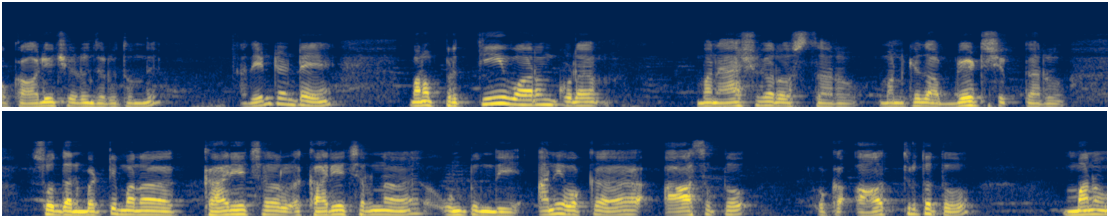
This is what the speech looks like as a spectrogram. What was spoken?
ఒక ఆడియో చేయడం జరుగుతుంది. అదేంటంటే మనం ప్రతి వారం కూడా మన యాష్ గారు వస్తారు మనకేదో అప్డేట్స్ చెప్తారు. సో దాన్ని బట్టి మన కార్యాచర కార్యాచరణ ఉంటుంది అని ఒక ఆశతో ఒక ఆతృతతో మనం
